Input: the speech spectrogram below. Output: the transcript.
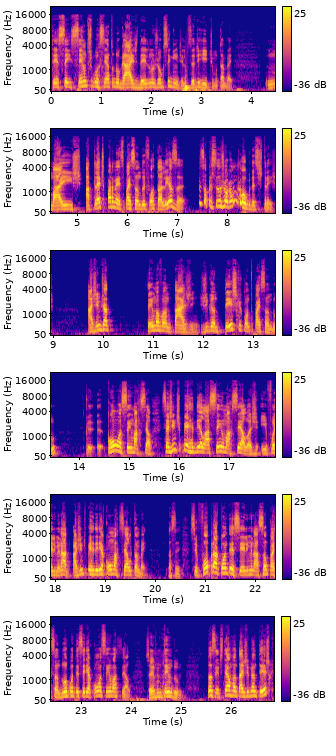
ter 600% do gás dele no jogo seguinte. Ele precisa de ritmo também. Mas Atlético Paranaense, Paysandu e Fortaleza, ele só precisa jogar um jogo desses três. A gente já tem uma vantagem gigantesca contra o Paysandu com ou sem Marcelo. Se a gente perder lá sem o Marcelo e foi eliminado, a gente perderia com o Marcelo também. Assim, se for para acontecer eliminação Paysandu, aconteceria com ou sem o Marcelo. Isso aí eu não tenho dúvida. Então assim, a gente tem uma vantagem gigantesca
